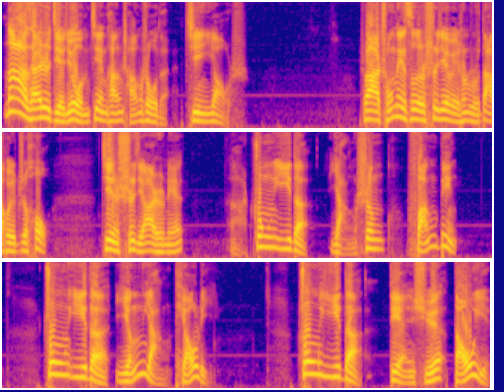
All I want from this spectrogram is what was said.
那才是解决我们健康长寿的金钥匙。是吧？从那次世界卫生组织大会之后，近十几二十年，啊，中医的养生防病，中医的营养调理，中医的点穴导引，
